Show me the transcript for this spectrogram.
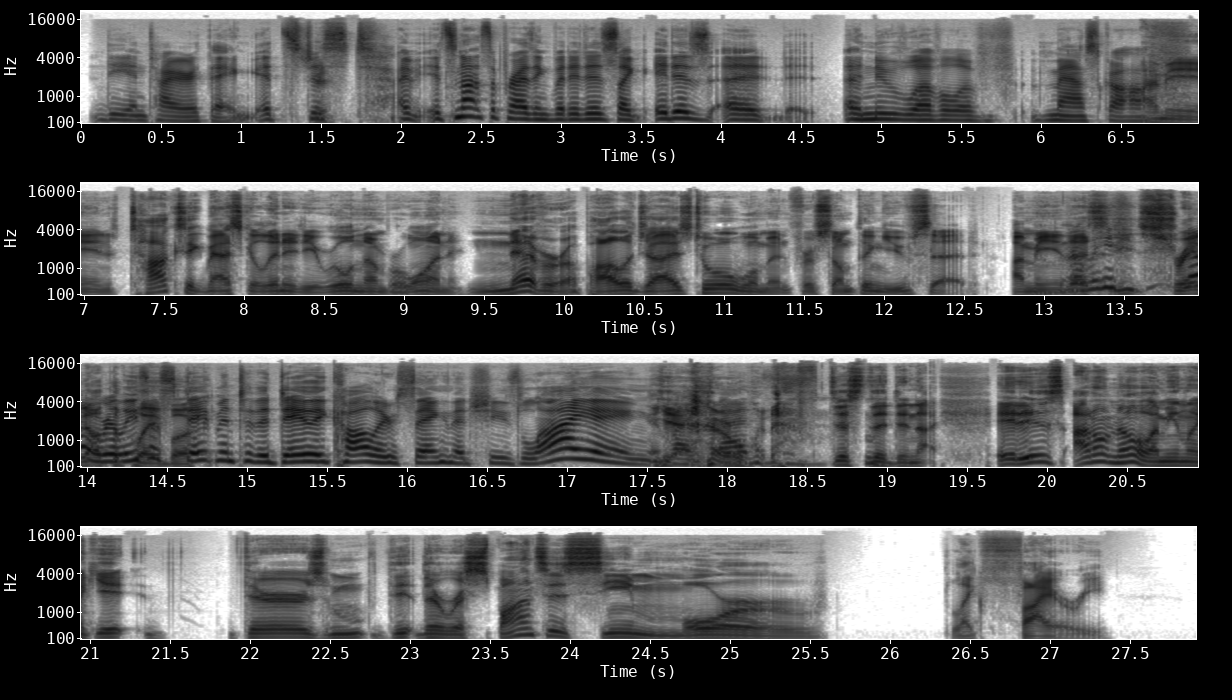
the entire thing. It's just, I, it's not surprising, but it is like, it is a, a new level of mask off. I mean, toxic masculinity rule number one never apologize to a woman for something you've said. I mean, that's Release- straight no, out release the a statement to the Daily Caller saying that she's lying. yeah, Like. Just the deny. It is. I don't know. I mean, like it. There's the, the responses seem more like fiery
